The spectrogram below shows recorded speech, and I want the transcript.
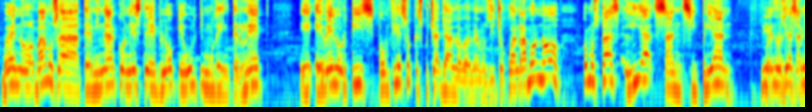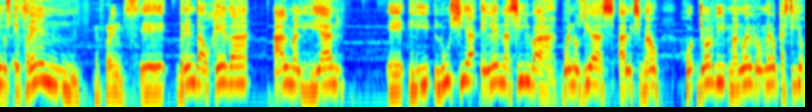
Bueno, vamos a terminar con este bloque último de internet. Eh, Ebel Ortiz, confieso que escuchar, ya lo habíamos dicho. Juan Ramón, no. ¿Cómo estás? Lía San Ciprián. Lía Buenos San días, Ciprián. amigos. Efren. Friends. eh, Brenda Ojeda, Alma Lilian, eh, Li- Lucia Elena Silva. Buenos días, Alex y Mau. Jo- Jordi Manuel Romero Castillo.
